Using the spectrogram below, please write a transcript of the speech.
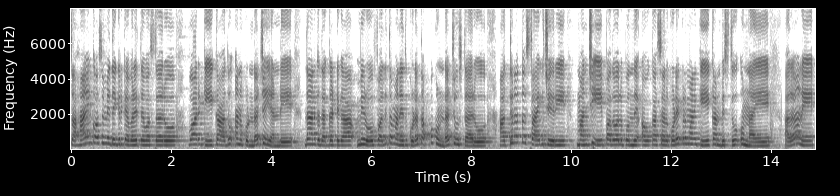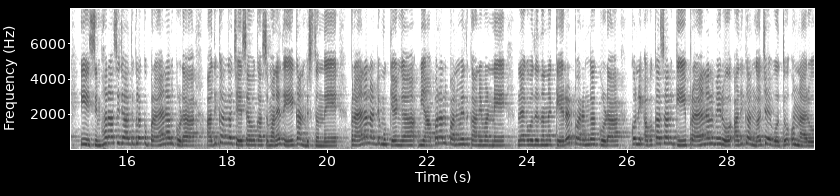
సహాయం కోసం మీ దగ్గరికి ఎవరైతే వస్తారో వారికి కాదు అనకుండా చేయండి. దానికి తగ్గట్టుగా మీరు ఫలితం అనేది కూడా తప్పకుండా చూస్తారు. అత్యున్నత స్థాయికి చేరి మంచి పదవులు పొందే అవకాశాలు కూడా ఇక్కడ మనకి కనిపిస్తూ ఉన్నాయి. అలానే ఈ సింహరాశి జాతకులకు ప్రయాణాలు కూడా అధికంగా చేసే అవకాశం అనేది కనిపిస్తుంది. ప్రయాణాలు అంటే ముఖ్యంగా వ్యాపారాల పని మీద కానివ్వండి లేకపోతే ఏదన్నా కెరీర్ పరంగా కూడా కూడా కొన్ని అవకాశాలకి ప్రయాణాలు మీరు అధికంగా చేయబోతూ ఉన్నారు.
